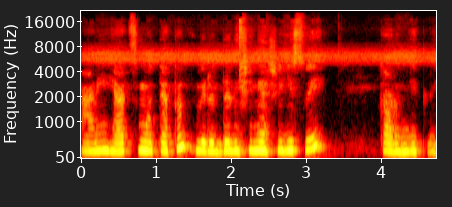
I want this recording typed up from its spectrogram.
आणि ह्याच मोत्यातून विरुद्ध दिशेने अशी ही सुई काढून घेतली.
